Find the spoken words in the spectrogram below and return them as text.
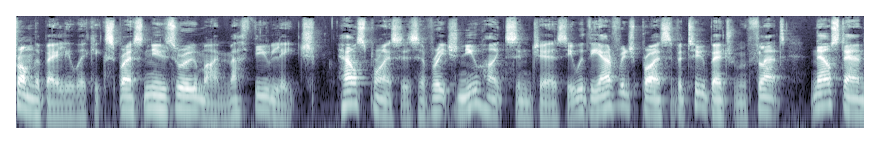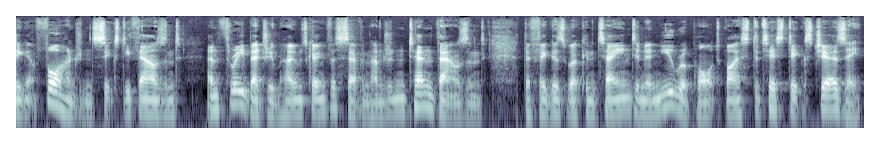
From the Bailiwick Express newsroom, I'm Matthew Leach. House prices have reached new heights in Jersey, with the average price of a two bedroom flat now standing at 460,000 and three bedroom homes going for 710,000. The figures were contained in a new report by Statistics Jersey.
